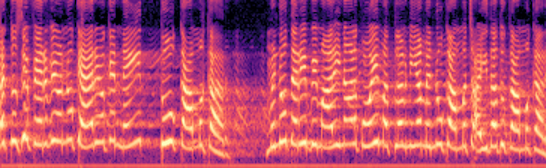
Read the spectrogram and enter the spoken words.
ਔਰ ਤੁਸੀਂ ਫਿਰ ਵੀ ਉਹਨੂੰ ਕਹਿ ਰਹੇ ਹੋ ਕਿ ਨਹੀਂ, ਤੂੰ ਕੰਮ ਕਰ। ਮੈਨੂੰ ਤੇਰੀ ਬਿਮਾਰੀ ਨਾਲ ਕੋਈ ਮਤਲਬ ਨਹੀਂ ਆ, ਮੈਨੂੰ ਕੰਮ ਚਾਹੀਦਾ, ਤੂੰ ਕੰਮ ਕਰ।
